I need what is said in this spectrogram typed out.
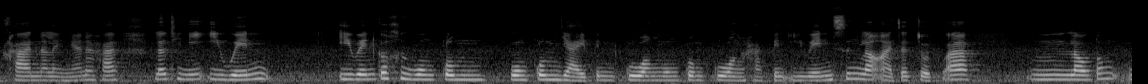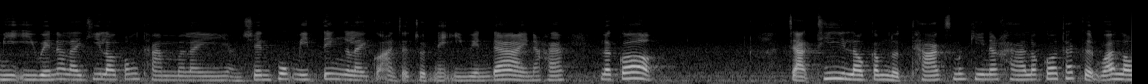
ำคัญอะไรเงี้ยนะคะ แล้วทีนี้ event event ก็คือวงกลมวงกลมใหญ่เป็นกลวงวงกลมกลวงค่ะเป็นอีเวนต์ซึ่งเราอาจจะจดว่า เราต้องมีอีเวนต์อะไรที่เราต้องทำอะไรอย่างเช่นพวก meeting อะไรก็อาจจะจดในอีเวนต์ได้นะคะ แล้วก็จากที่เรากำหนด task เมื่อกี้นะคะ แล้วก็ถ้าเกิดว่าเรา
